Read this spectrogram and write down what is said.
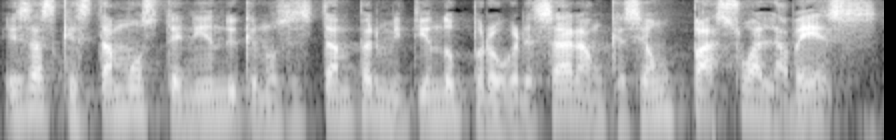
esas que estamos teniendo y que nos están permitiendo progresar, aunque sea un paso a la vez.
